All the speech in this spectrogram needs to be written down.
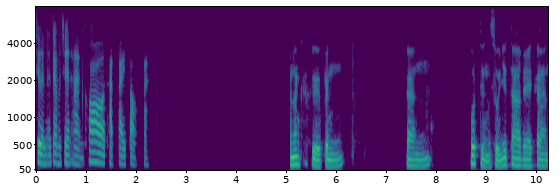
เชิญอาจารย์มาเชิญอ่านข้อถัดไปต่อค่ะนั่นก็คือเป็นการพูดถึงสุญญตาโดยการ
